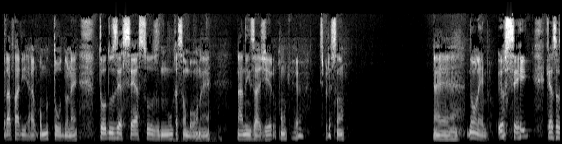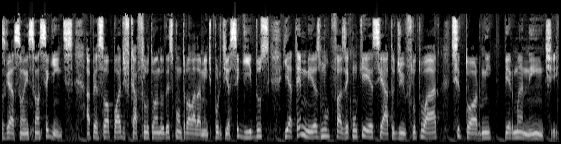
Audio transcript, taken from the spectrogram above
Para variar, como tudo, né? Todos os excessos nunca são bons, né? Nada em exagero. Como que é? Expressão. É, não lembro. Eu sei que essas reações são as seguintes: a pessoa pode ficar flutuando descontroladamente por dias seguidos e até mesmo fazer com que esse ato de flutuar se torne permanente.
